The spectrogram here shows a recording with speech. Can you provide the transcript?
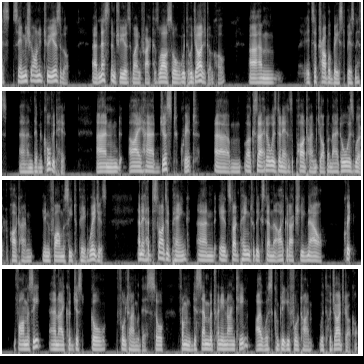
same issue only two years ago, uh, less than two years ago, in fact, as well. So with Hujaj.co, um, it's a travel based business, and then COVID hit, and I had just quit um, because I had always done it as a part time job and I had always worked part time in pharmacy to pay the wages. And it had started paying and it started paying to the extent that I could actually now quit pharmacy and I could just go full time with this. So from December 2019, I was completely full time with Hujaj.com.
